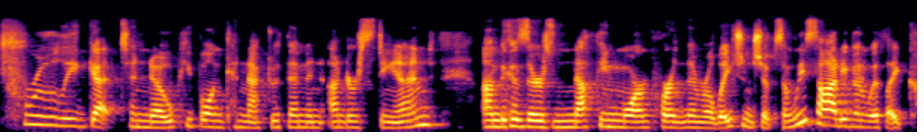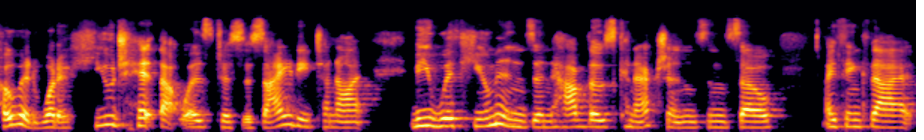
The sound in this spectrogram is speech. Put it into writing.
truly get to know people and connect with them and understand um, because there's nothing more important than relationships. And we saw it even with like covid what a huge hit that was to society to not be with humans and have those connections. And so i think that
